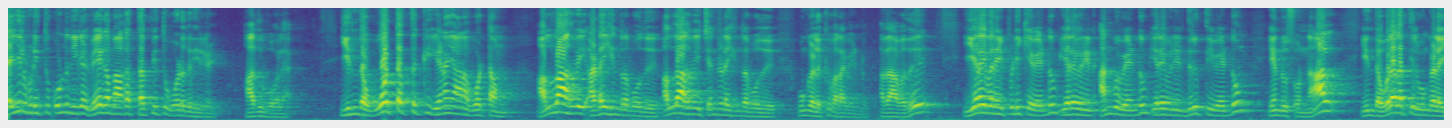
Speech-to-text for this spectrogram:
கையில் பிடித்துக்கொண்டு நீங்கள் வேகமாக தப்பித்து ஓடுகிறீர்கள். அதுபோல இந்த ஓட்டத்துக்கு இணையான ஓட்டம் அல்லாஹுவை அடைகின்ற போது அல்லாஹுவை சென்றடைகின்ற போது உங்களுக்கு வர வேண்டும். அதாவது இறைவனை பிடிக்க வேண்டும் இறைவனின் அன்பு வேண்டும் இறைவனின் திருப்தி வேண்டும் என்று சொன்னால் இந்த உலகத்தில் உங்களை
